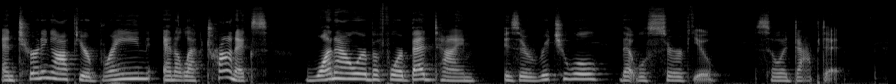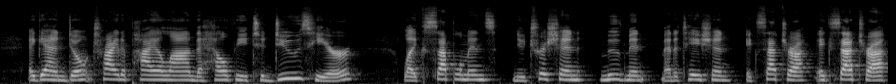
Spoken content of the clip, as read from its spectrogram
and turning off your brain and electronics one hour before bedtime is a ritual that will serve you. So adopt it. Again, don't try to pile on the healthy to dos here, like supplements, nutrition, movement, meditation, etc., etc.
